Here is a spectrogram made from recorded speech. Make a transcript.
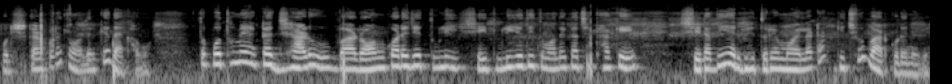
পরিষ্কার করে তোমাদেরকে দেখাবো। তো প্রথমে একটা ঝাড়ু বা রং করে যে তুলি, সেই তুলি যদি তোমাদের কাছে থাকে, সেটা দিয়ে এর ভেতরে ময়লাটা কিছু বার করে নেবে।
